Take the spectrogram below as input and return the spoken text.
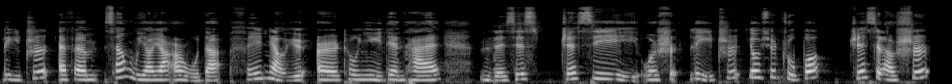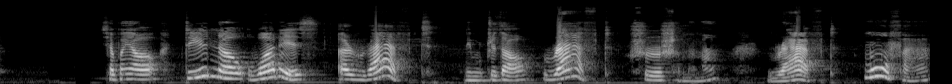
荔枝 FM 三五幺幺二五的飞鸟鱼儿童英语电台。This is Jessie，我是荔枝优选主播 Jessie 老师。小朋友，Do you know what is a raft？你们知道 raft 是什么吗？raft 木筏、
